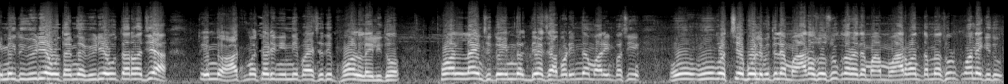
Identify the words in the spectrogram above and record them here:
એમને કીધું વીડિયો ઉતાર. એમને વીડિયો ઉતારવા ગયા તો એમનો હાથમાં ચડીને એમની પાસેથી ફોન લઈ લીધો. ફોન લઈને સીધો એમને બે ઝાપડ એમને મારીને પછી હું હું વચ્ચે બોલી મેં કીધું મારો છો શું કરો મારવાનું તમને થોડું કોને કીધું?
